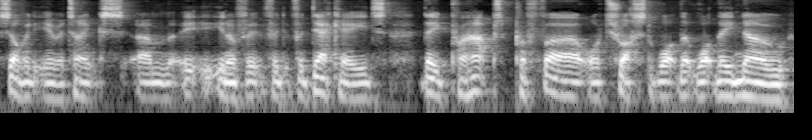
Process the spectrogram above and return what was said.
Soviet era tanks, um, you know, for, for, for decades, they perhaps prefer or trust what that what they know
